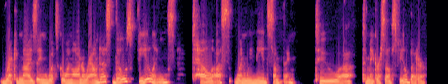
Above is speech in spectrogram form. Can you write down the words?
recognizing what's going on around us. Those feelings tell us when we need something to uh, to make ourselves feel better.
